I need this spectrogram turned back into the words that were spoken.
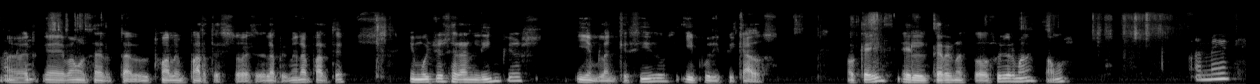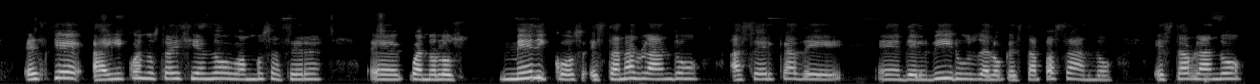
a ver, eh, vamos a tomarlo en partes. Esa es la primera parte. Y muchos serán limpios y emblanquecidos y purificados. Ok, el terreno es todo suyo, hermana. Vamos. Amén. Es que ahí cuando está diciendo vamos a hacer, eh, cuando los médicos están hablando acerca de, eh, del virus, de lo que está pasando, está hablando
